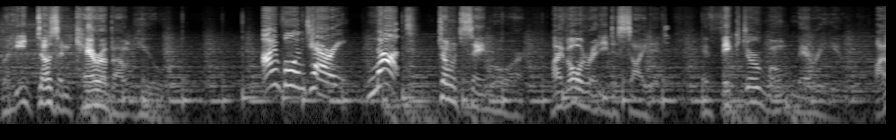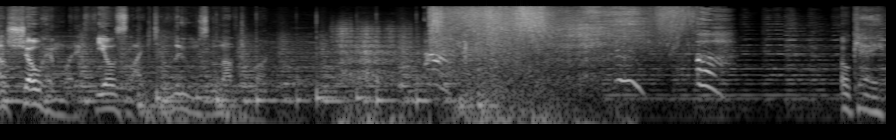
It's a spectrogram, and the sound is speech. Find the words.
But he doesn't care about you. I'm voluntary, not! Don't say more. I've already decided. If Victor won't marry you, I'll show him what it feels like to lose a loved one. Okay,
